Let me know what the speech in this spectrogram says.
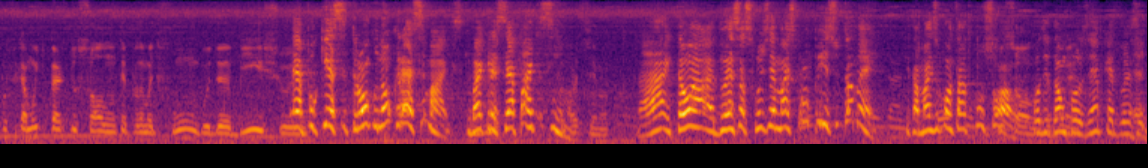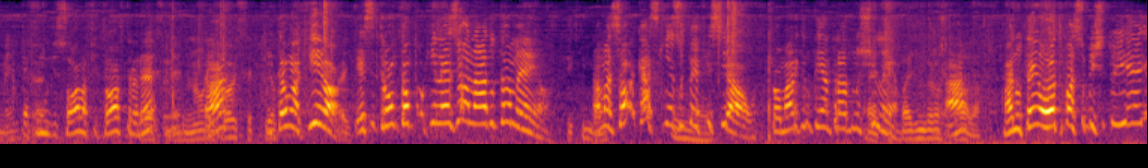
por ficar muito perto do solo, não tem problema de fungo, de bicho? É porque esse tronco não cresce mais, que vai crescer a parte de cima. Parte de cima. Tá? Então a doenças fúngicas é mais propício também, que está mais em contato com o solo. solo Podidão, por exemplo, que é doença, é, é fungo de solo, a fitóftora, né? É, tá? Então aqui, ó, esse tronco está um pouquinho lesionado também, ó. Tá? Mas só uma casquinha superficial. Tomara que não tenha entrado no é, chileno. Tá? Mas não tem outro para substituir ele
